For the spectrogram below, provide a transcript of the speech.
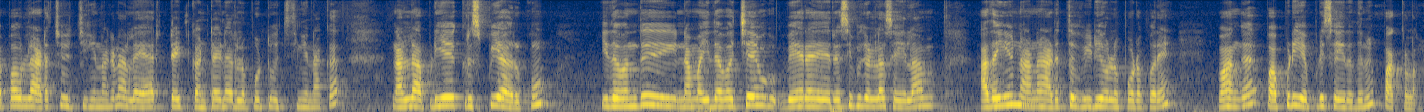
டப்பாவில் அடைச்சி வச்சிங்கனாக்கா நல்லா ஏர் டைட் கண்டெய்னரில் போட்டு வச்சிங்கனாக்கா நல்லா அப்படியே கிறிஸ்பியாக இருக்கும். இதை வந்து நம்ம இதை வச்சே வேறு ரெசிபிகள்லாம் செய்யலாம். அதையும் நான் அடுத்த வீடியோவில் போட போகிறேன் வாங்க பப்படி எப்படி செய்கிறதுன்னு பார்க்கலாம்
